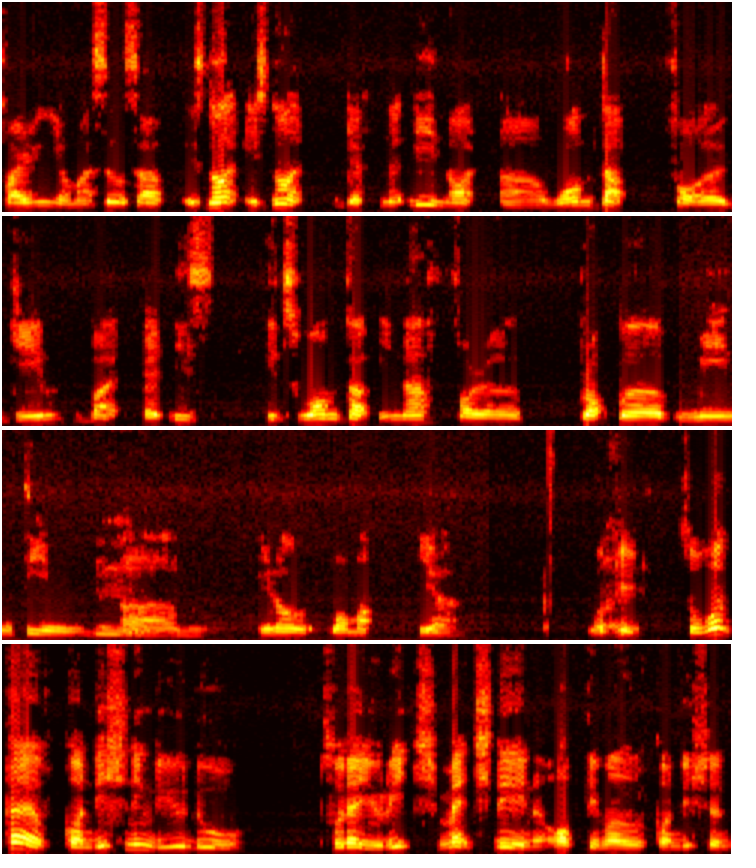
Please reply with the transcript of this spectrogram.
firing your muscles up. It's not. It's not definitely not uh, warmed up for a game, but at least it's warmed up enough for a proper main team. Mm. Um, you know, warm up. Yeah. Okay, so what kind of conditioning do you do so that you reach match day in an optimal condition?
